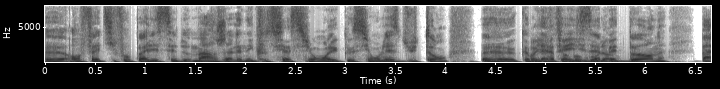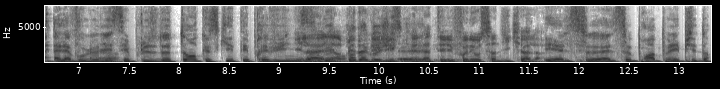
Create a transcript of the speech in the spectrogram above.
euh, en fait, il faut pas laisser de marge à la négociation et que si on laisse du temps, euh, comme Ouais, l'a a fait Elisabeth Borne, bah, elle a voulu laisser plus de temps que ce qui était prévu initialement. elle rappelé- pédagogique. elle a téléphoné au syndicat. Là. Et elle se, elle se prend un peu les pieds dedans.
